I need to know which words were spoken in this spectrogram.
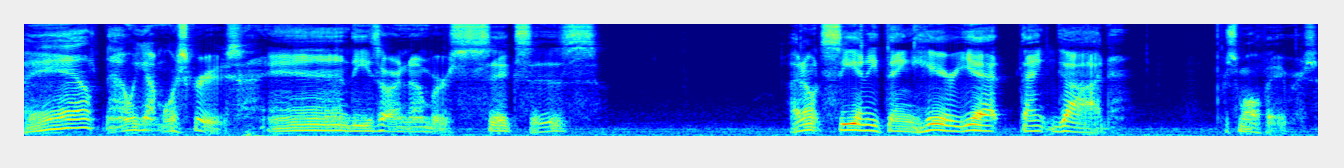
Well, now we got more screws. And these are number sixes. I don't see anything here yet, thank God, for small favors.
